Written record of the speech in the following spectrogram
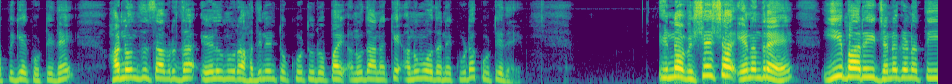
ಒಪ್ಪಿಗೆ ಕೊಟ್ಟಿದೆ. ಹನ್ನೊಂದು ಸಾವಿರದ ಏಳುನೂರ ಹದಿನೆಂಟು ಕೋಟಿ ರೂಪಾಯಿ ಅನುದಾನಕ್ಕೆ ಅನುಮೋದನೆ ಕೂಡ ಕೊಟ್ಟಿದೆ. ಇನ್ನು ವಿಶೇಷ ಏನಂದರೆ ಈ ಬಾರಿ ಜನಗಣತಿ,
